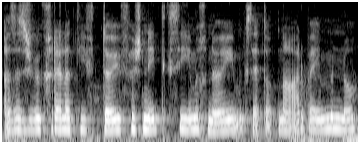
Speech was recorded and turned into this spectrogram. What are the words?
also es war wirklich ein relativ tiefer Schnitt im Knie, man sieht dort die Narbe immer noch.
